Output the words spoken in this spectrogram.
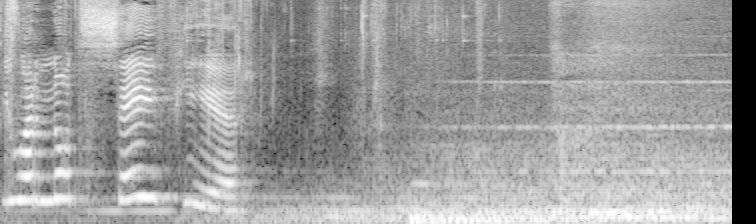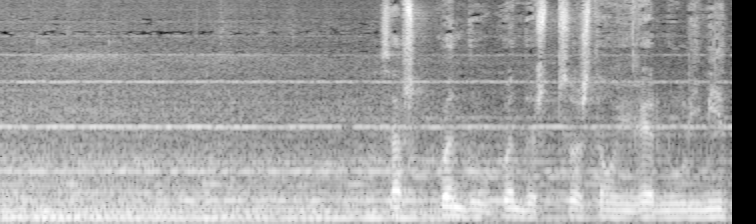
You are not safe here. Sabes que quando, quando as pessoas estão a viver no limite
